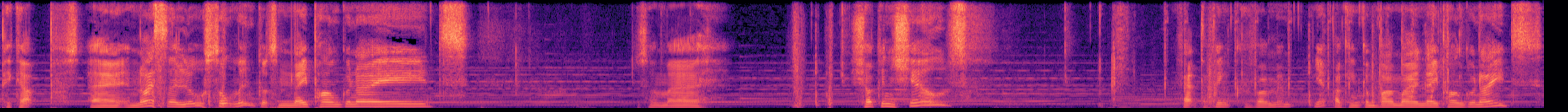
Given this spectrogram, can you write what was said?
Pick up uh, a nice little assortment. Got some napalm grenades. Some uh, shotgun shells. In fact, I think if I remember, yep, I can combine my napalm grenades.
